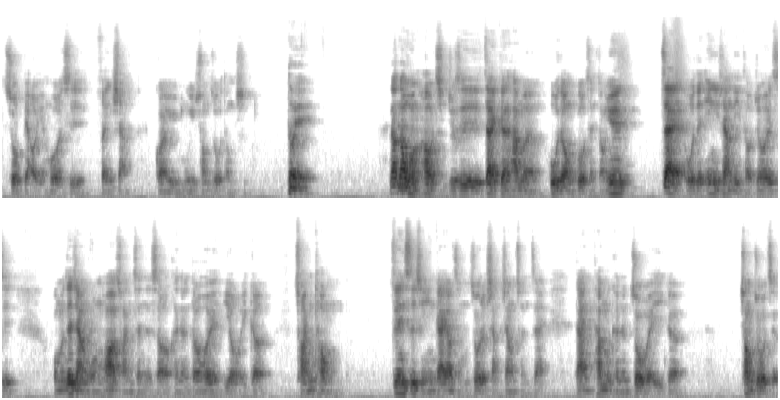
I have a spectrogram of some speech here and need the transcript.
做表演，或者是分享关于母语创作的东西。对，那那我很好奇，就是在跟他们互动的过程中，因为在我的印象里头，就会是我们在讲文化传承的时候，可能都会有一个传统。这件事情应该要怎么做的想象存在，但他们可能作为一个创作者，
